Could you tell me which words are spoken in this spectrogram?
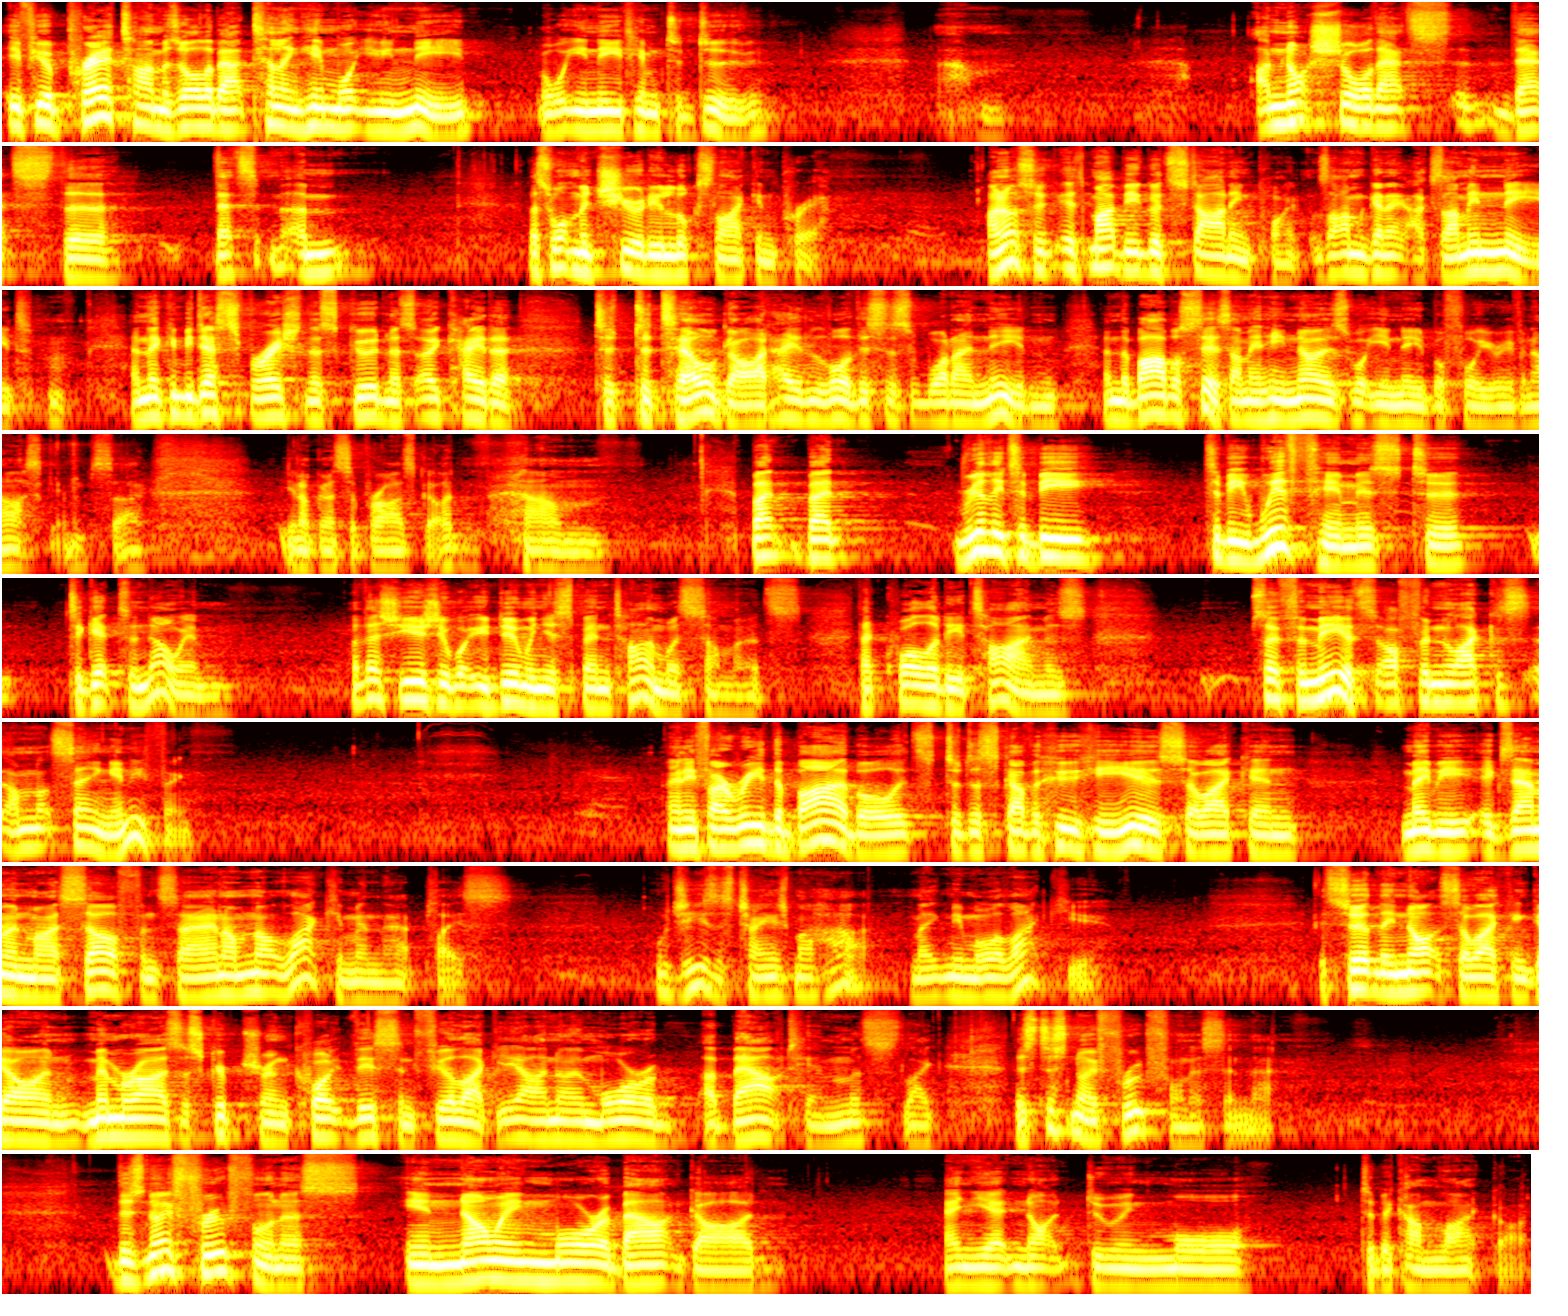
if your prayer time is all about telling him what you need or what you need him to do, um, I'm not sure that's, that's, the, that's, um, that's what maturity looks like in prayer. I know it might be a good starting point because I'm, gonna, I'm in need. And there can be desperation that's good, and it's okay to, to, to tell God, hey, Lord, this is what I need. And, and the Bible says, I mean, He knows what you need before you even ask Him. So you're not going to surprise God. Um, but, but really, to be, to be with Him is to, to get to know Him. But that's usually what you do when you spend time with someone. It's that quality of time is. So for me, it's often like I'm not saying anything. And if I read the Bible, it's to discover who He is so I can maybe examine myself and say, and I'm not like Him in that place. Well, Jesus changed my heart, make me more like you. It's certainly not so I can go and memorize the scripture and quote this and feel like, yeah, I know more about Him. It's like, there's just no fruitfulness in that. There's no fruitfulness in knowing more about God and yet not doing more to become like God.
